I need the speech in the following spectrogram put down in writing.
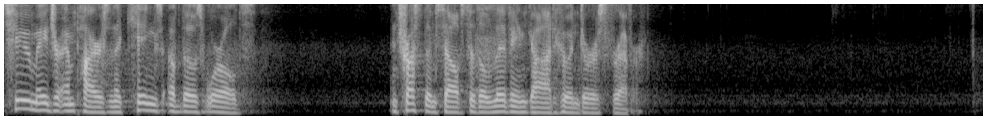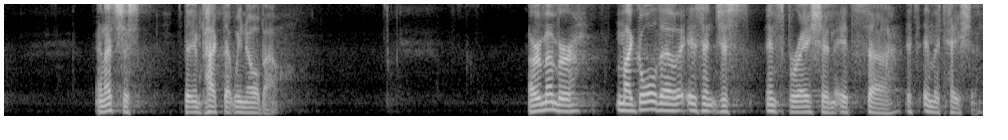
two major empires and the kings of those worlds entrust themselves to the living God who endures forever. And that's just the impact that we know about. I remember my goal, though, isn't just inspiration, it's, uh, it's imitation.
